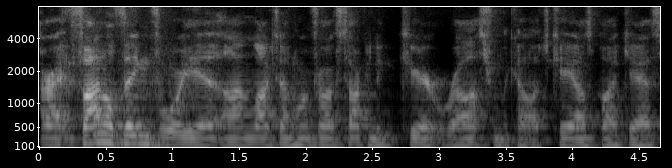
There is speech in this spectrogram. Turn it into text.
All right, final thing for you on Locked On Horned Frogs, talking to Garrett Ross from the College Chaos podcast.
